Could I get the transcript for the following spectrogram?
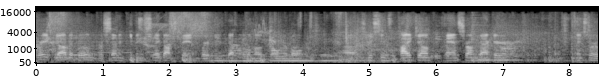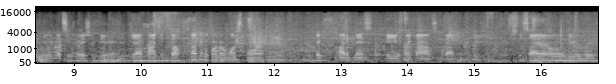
great job at building percent and keeping Snake off stage where he's definitely the most vulnerable. Uh, Zero Suits high jump and strong backer makes for a really good situation here. Jeff finds himself stuck in the corner once more. Vic might have missed the weight balance that the, the, uh, the reverse.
